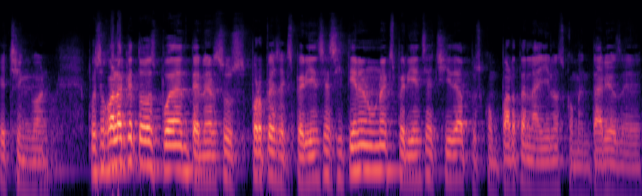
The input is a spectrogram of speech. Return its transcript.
Qué chingón. Pues ojalá que todos puedan tener sus propias experiencias. Si tienen una experiencia chida, pues compártanla ahí en los comentarios de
